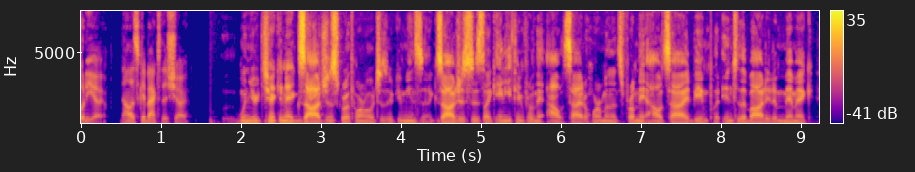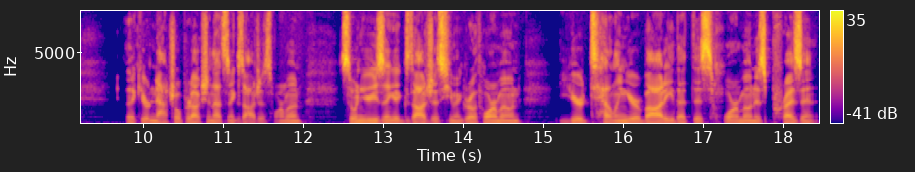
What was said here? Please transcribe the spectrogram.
audio. Now let's get back to the show. when you're taking exogenous growth hormone, which is it means exogenous is like anything from the outside, a hormone that's from the outside being put into the body to mimic like your natural production. That's an exogenous hormone. So when you're using exogenous human growth hormone, you're telling your body that this hormone is present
